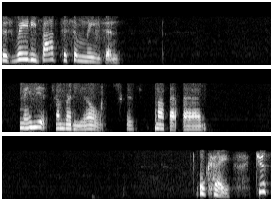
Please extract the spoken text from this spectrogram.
was really bad for some reason. Maybe it's somebody else because it's not that bad. Okay, just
